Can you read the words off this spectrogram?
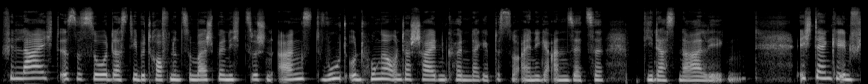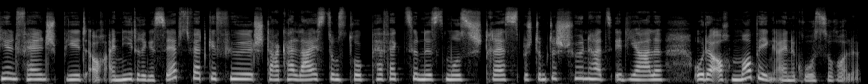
Vielleicht ist es so, dass die Betroffenen zum Beispiel nicht zwischen Angst, Wut und Hunger unterscheiden können. Da gibt es so einige Ansätze, die das nahelegen. Ich denke, in vielen Fällen spielt auch ein niedriges Selbstwertgefühl, starker Leistungsdruck, Perfektionismus, Stress, bestimmte Schönheitsideale oder auch Mobbing eine große Rolle.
